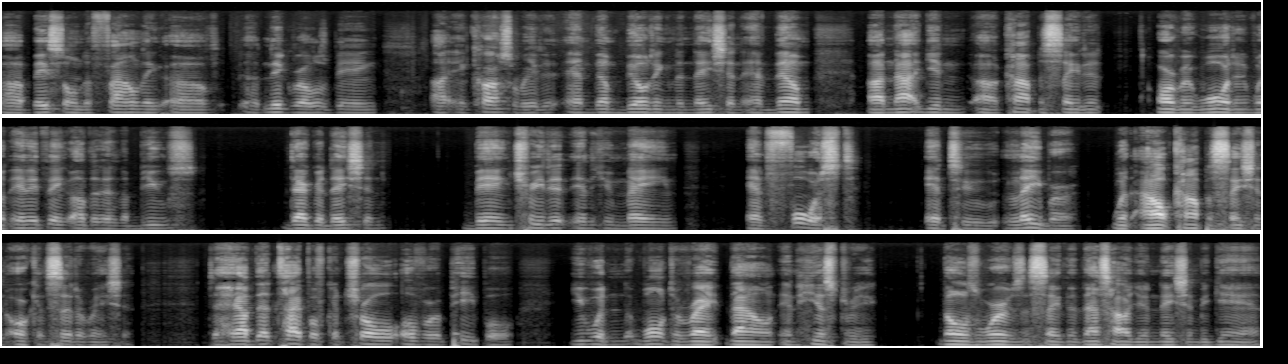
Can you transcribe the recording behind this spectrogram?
uh, based on the founding of uh, Negroes being uh, incarcerated and them building the nation and them uh, not getting uh, compensated or rewarded with anything other than abuse, degradation, being treated inhumane, and forced into labor without compensation or consideration. To have that type of control over a people, you wouldn't want to write down in history those words that say that that's how your nation began,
